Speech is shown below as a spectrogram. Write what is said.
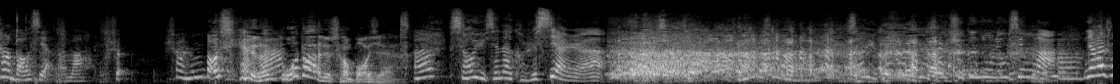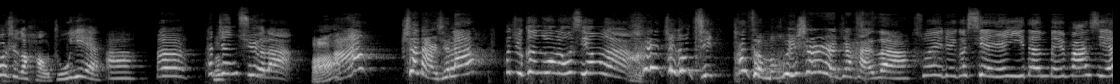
上保险了吗？上上什么保险啊？多大就上保险？啊，小雨现在可是线人。小雨不是去跟踪刘星吗？您还说是个好主意啊啊！他真去了，啊？啊？上哪儿去了？他去跟踪刘星了。嘿，这都几？他怎么回事啊？这孩子？所以这个线人一旦被发现，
